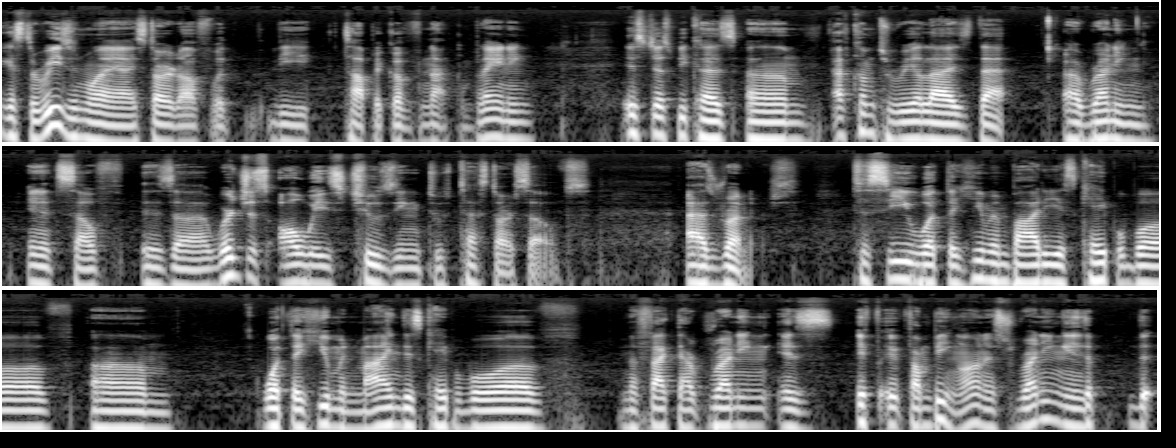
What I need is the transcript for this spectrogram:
I guess the reason why I started off with the topic of not complaining is just because um, I've come to realize that uh, running in itself is uh, we're just always choosing to test ourselves as runners to see what the human body is capable of, um, what the human mind is capable of, and the fact that running is, if if I'm being honest, running is the, the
